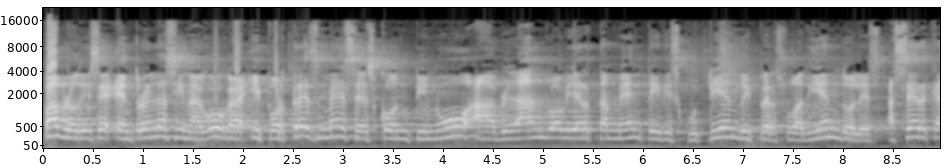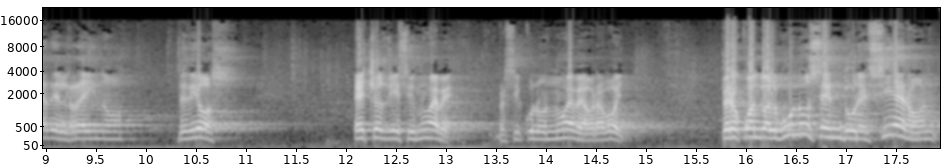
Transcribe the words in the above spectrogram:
Pablo dice, entró en la sinagoga y por tres meses continuó hablando abiertamente y discutiendo y persuadiéndoles acerca del reino de Dios. Hechos 19, versículo 9, ahora voy. Pero cuando algunos se endurecieron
